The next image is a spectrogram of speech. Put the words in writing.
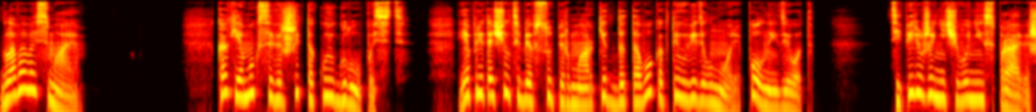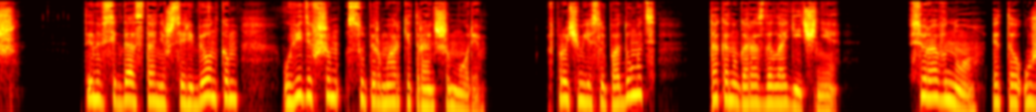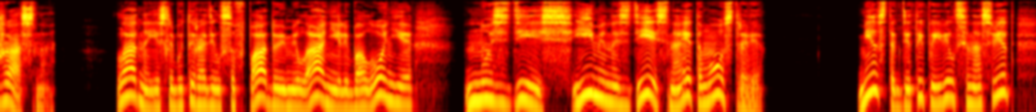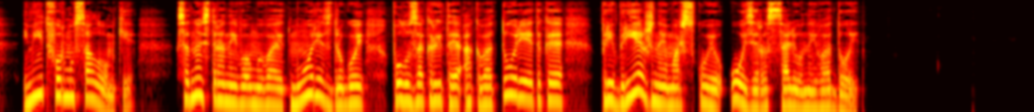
Глава восьмая. Как я мог совершить такую глупость? Я притащил тебя в супермаркет до того, как ты увидел море. Полный идиот. Теперь уже ничего не исправишь. Ты навсегда останешься ребенком, увидевшим супермаркет раньше моря. Впрочем, если подумать, так оно гораздо логичнее. Все равно, это ужасно. Ладно, если бы ты родился в Падуе, Милане или Болонье, но здесь, именно здесь, на этом острове. Место, где ты появился на свет, имеет форму соломки. С одной стороны его омывает море, с другой — полузакрытая акватория, такое прибрежное морское озеро с соленой водой.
